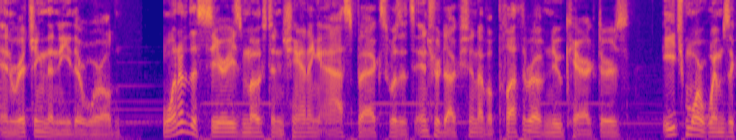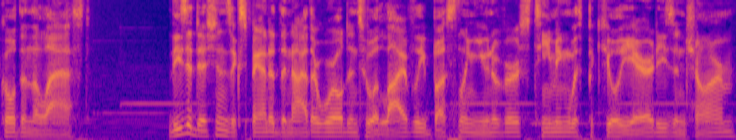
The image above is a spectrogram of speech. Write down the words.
enriching the Netherworld. One of the series' most enchanting aspects was its introduction of a plethora of new characters, each more whimsical than the last. These additions expanded the Netherworld into a lively, bustling universe teeming with peculiarities and charm.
